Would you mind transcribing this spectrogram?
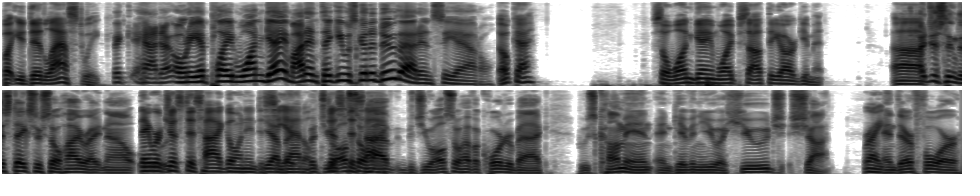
But you did last week. But Had only had played one game, I didn't think he was going to do that in Seattle. Okay. So one game wipes out the argument. Uh, I just think the stakes are so high right now. they were just as high going into yeah, but- Seattle. But, you just also have, but you also have a quarterback who's come in and given you a huge shot, right. and therefore,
